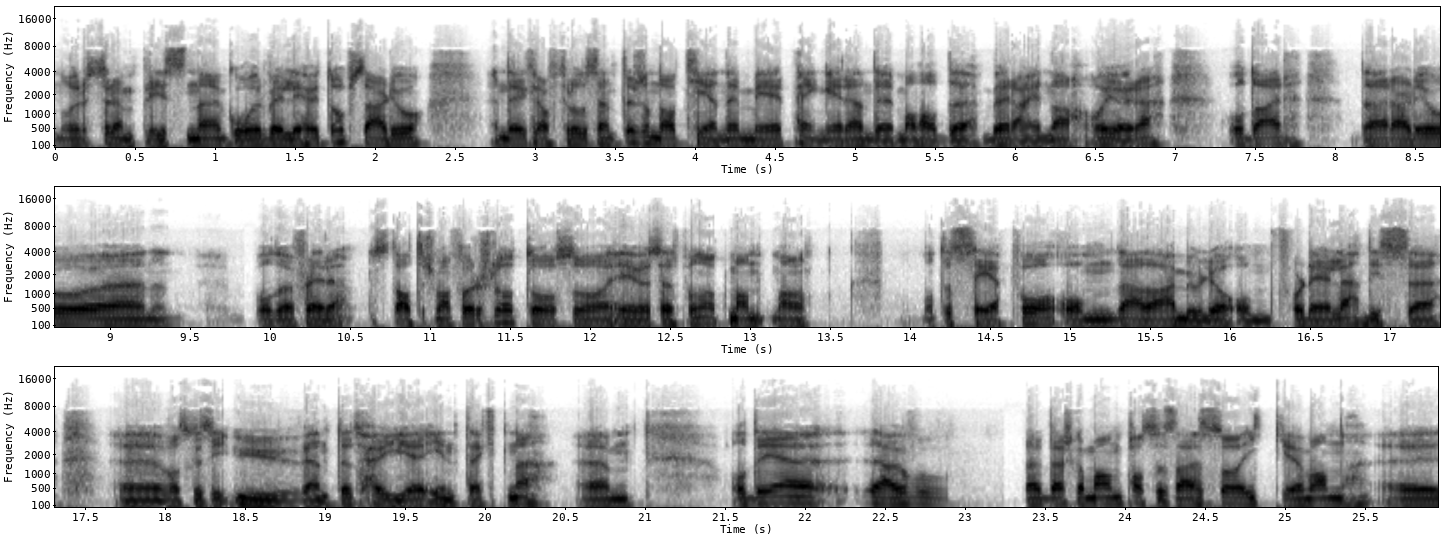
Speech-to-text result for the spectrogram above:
når, strømprisene går veldig høyt opp, så er det jo en del kraftprodusenter som da tjener mer penger enn det man hadde beregna å gjøre. Og der, der, er det jo både flere stater som har foreslått, og også EU sett på nå, at man, man måtte se på om det er mulig å omfordele disse uh, hva skal vi si, uventet høye inntektene. Um, og det, det er jo der skal man passe seg så ikke man eh,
